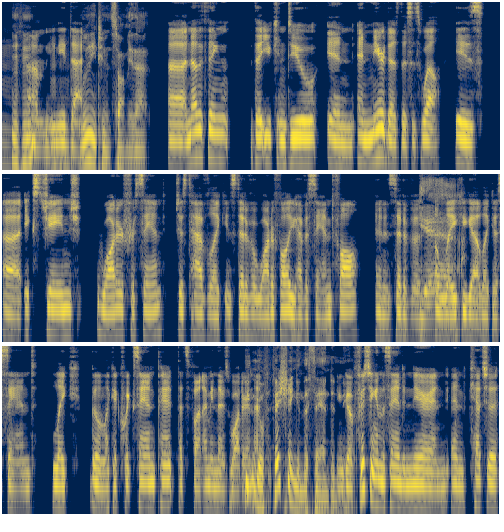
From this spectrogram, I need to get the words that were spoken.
Mhm. Um, you need that. Looney Tunes taught me that. Uh, another thing that you can do in and NieR does this as well is uh, exchange water for sand. Just have like instead of a waterfall, you have a sand fall, and instead of a, Yeah. a lake, you got like a sand lake, like a quicksand pit. That's fun. I mean, there's water You in can that. go but- fishing in the sand. in you can go fishing in the sand in NieR and and catch a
